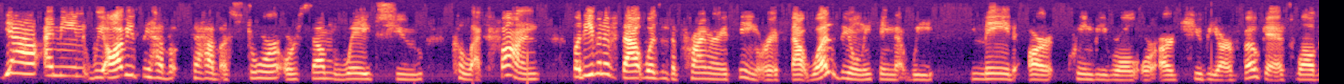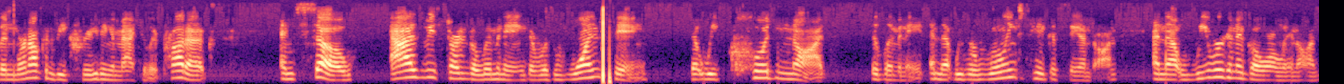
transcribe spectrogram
yeah, I mean, we obviously have to have a store or some way to collect funds, but even if that wasn't the primary thing, or if that was the only thing that we made our queen bee role or our QBR focus, well, then we're not going to be creating immaculate products. And so, as we started eliminating, there was one thing that we could not eliminate and that we were willing to take a stand on and that we were going to go all in on,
